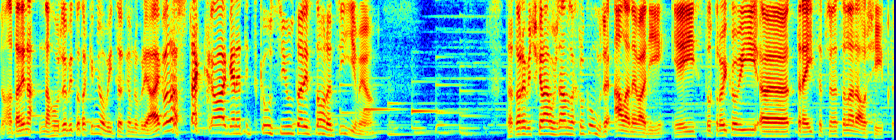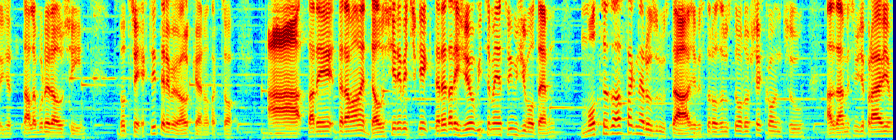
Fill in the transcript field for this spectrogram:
No a tady na, nahoře by to taky mělo být celkem dobrý. A jako zase taková genetickou sílu tady z toho necítím, jo. Tato rybička nám už nám za chvilku umře, ale nevadí. Její 103 uh, trade se přenesl na další, takže tahle bude další. 103, chci ty ryby velké, no tak co. A tady teda máme další rybičky, které tady žijou víceméně svým životem. Moc se to zase tak nerozrůstá, že by se to rozrůstalo do všech konců, ale já myslím, že právě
